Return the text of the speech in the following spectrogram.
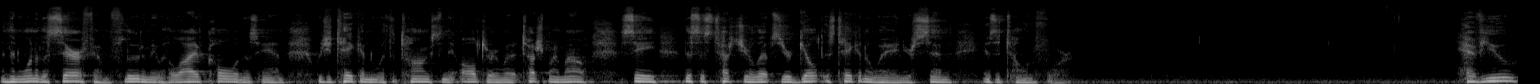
And then one of the seraphim flew to me with a live coal in his hand, which he'd taken with the tongs from the altar. And when it touched my mouth, see, this has touched your lips. Your guilt is taken away, and your sin is atoned for. Have you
